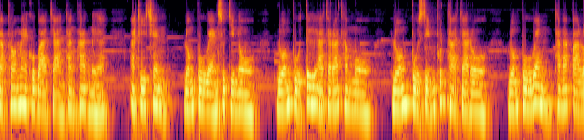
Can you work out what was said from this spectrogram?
กับพ่อแม่ครูบาอาจารย์ทางภาคเหนือ อาทิเช่น หลวงปู่แหวนสุจิโน หลวงปู่ตื้ออาจารธรรมโม หลวงปู่สิมพุทธาจาโร หลวงปู่แว่นธนปาโล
